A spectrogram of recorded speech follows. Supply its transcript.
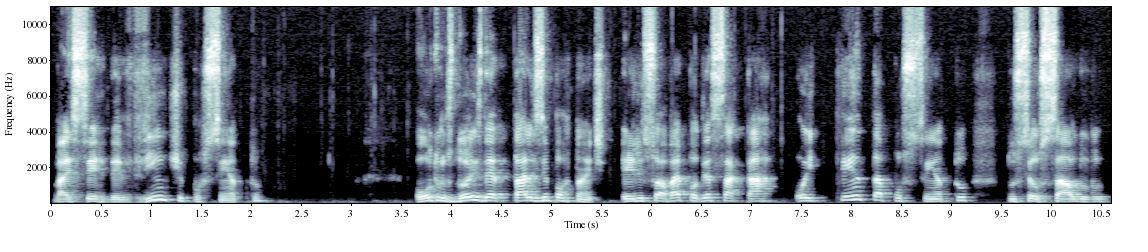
vai ser de 20%. Outros dois detalhes importantes. Ele só vai poder sacar 80% do seu saldo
